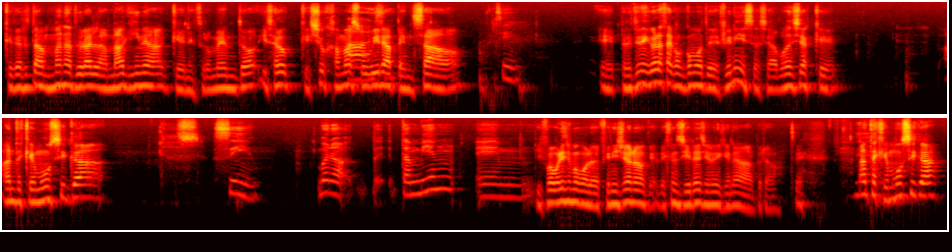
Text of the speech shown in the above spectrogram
que te resulta más natural la máquina que el instrumento, y es algo que yo jamás Ah, hubiera sí. pensado, Sí, eh, pero tiene que ver hasta con cómo te definís. O sea, vos decías que antes que música, sí. Bueno, también... em, y fue buenísimo como lo definí yo, no, que dejé un silencio y no dije nada, pero sí. Antes que música,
